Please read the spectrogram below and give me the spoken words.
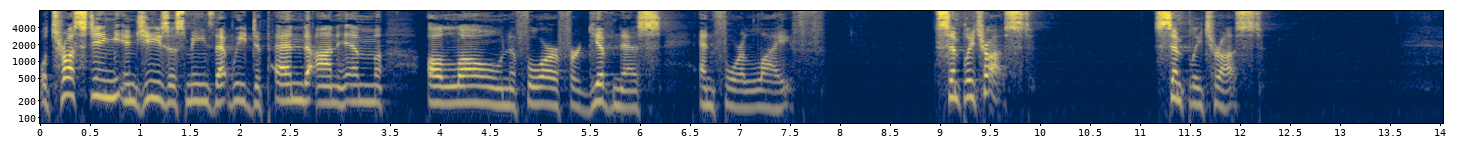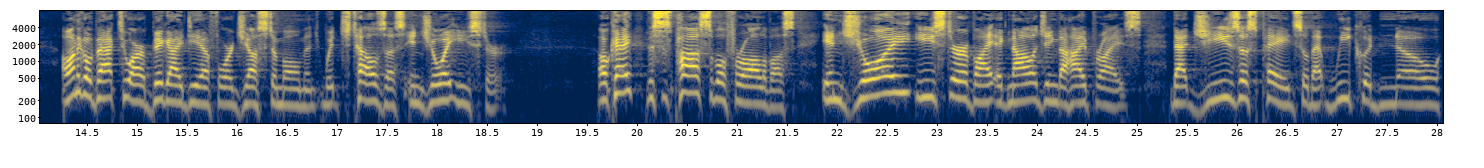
Well, trusting in Jesus means that we depend on Him alone for forgiveness and for life. Simply trust. Simply trust. I want to go back to our big idea for just a moment, which tells us enjoy Easter. Okay? This is possible for all of us. Enjoy Easter by acknowledging the high price that Jesus paid so that we could know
